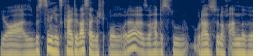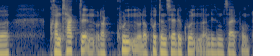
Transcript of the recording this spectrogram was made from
ja, also du bist ziemlich ins kalte Wasser gesprungen, oder? Also hattest du, oder hast du noch andere Kontakte in, oder Kunden oder potenzielle Kunden an diesem Zeitpunkt?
